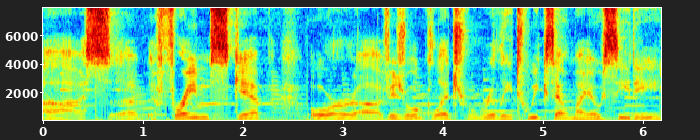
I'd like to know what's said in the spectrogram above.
uh, uh, frame skip or uh, visual glitch really tweaks out my OCD,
